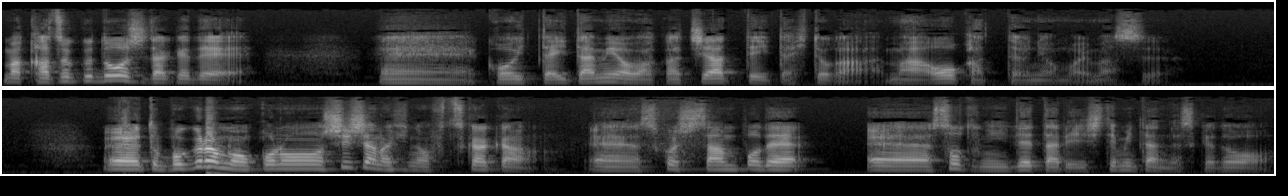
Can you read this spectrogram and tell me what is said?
まあ、家族同士だけで、えー、こういった痛みを分かち合っていた人が、まあ、多かったように思います。えーと僕らもこの死者の日の2日間、えー、少し散歩でえー、外に出たりしてみたんですけど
